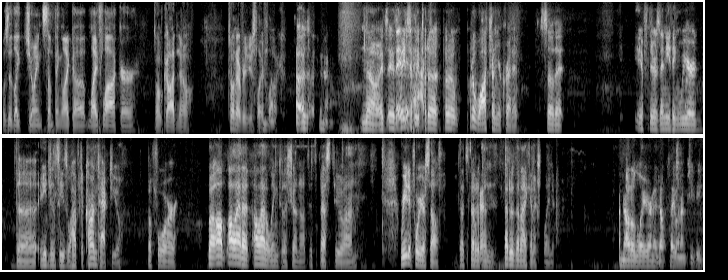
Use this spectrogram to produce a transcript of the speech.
Was it like join something like a LifeLock or? Oh God, no! Don't ever use LifeLock. Uh, No. no, it's it's They've basically put a put a put a watch on your credit, so that if there's anything weird, the agencies will have to contact you before. Well, I'll I'll add a I'll add a link to the show notes. It's best to um, read it for yourself. That's better Okay. than better than I can explain it. I'm not a lawyer and I don't play one on TV.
